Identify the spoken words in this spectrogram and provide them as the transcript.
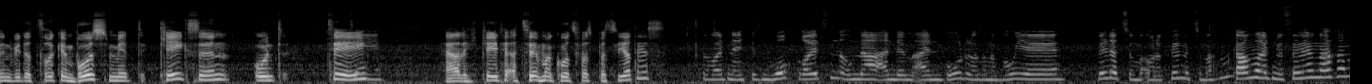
sind wieder zurück im Bus mit Keksen und Tee. Herrlich. Kate, erzähl mal kurz, was passiert ist. Wir wollten eigentlich ein bisschen hochkreuzen, um da an dem einen Boot oder so eine Boje Bilder zu, oder Filme zu machen. Kaum wollten wir Filme machen,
